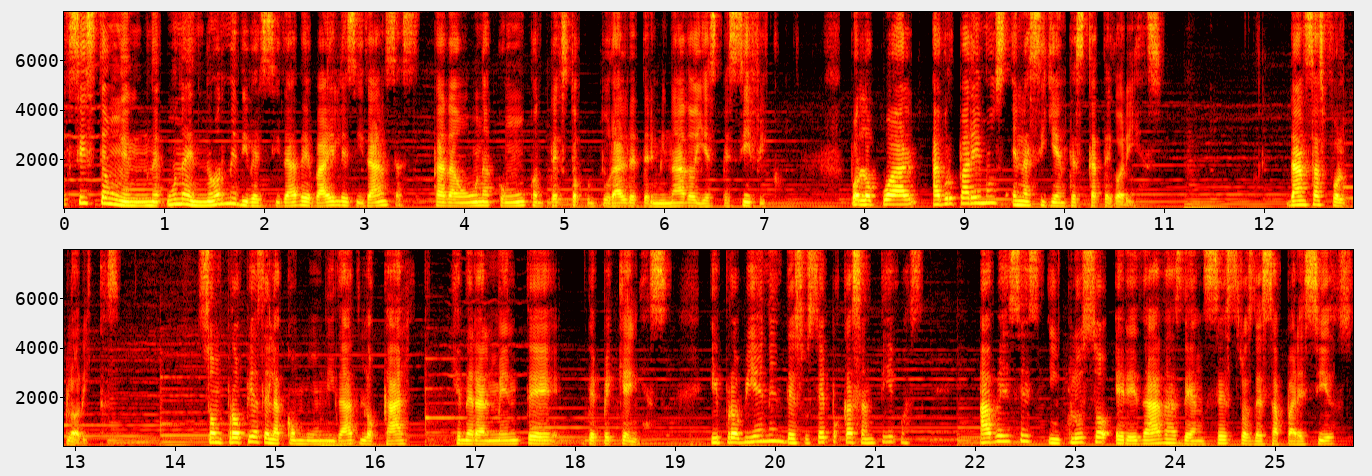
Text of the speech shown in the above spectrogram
Existe una enorme diversidad de bailes y danzas, cada una con un contexto cultural determinado y específico, por lo cual agruparemos en las siguientes categorías. Danzas folclóricas. Son propias de la comunidad local, generalmente de pequeñas, y provienen de sus épocas antiguas, a veces incluso heredadas de ancestros desaparecidos.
